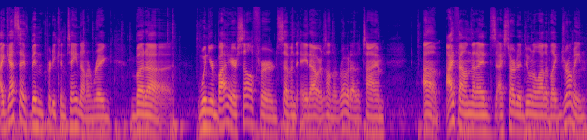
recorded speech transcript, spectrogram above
i guess i've been pretty contained on a rig but uh when you're by yourself for seven to eight hours on the road at a time um i found that i i started doing a lot of like drumming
